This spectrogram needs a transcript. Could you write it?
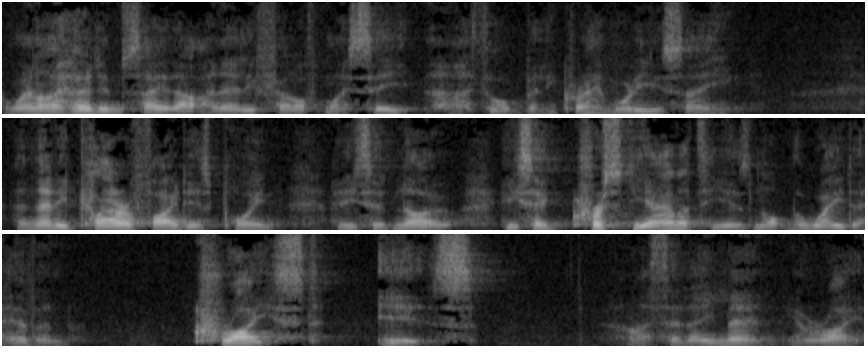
And when I heard him say that, I nearly fell off my seat. And I thought, Billy Graham, what are you saying? And then he clarified his point and he said, No. He said, Christianity is not the way to heaven, Christ is. And I said, Amen, you're right.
